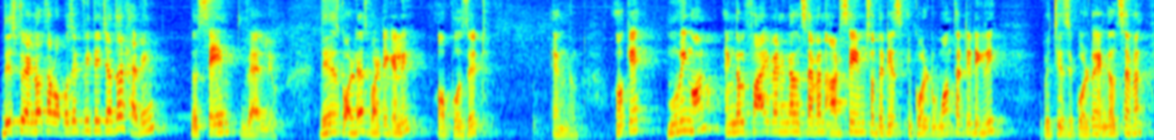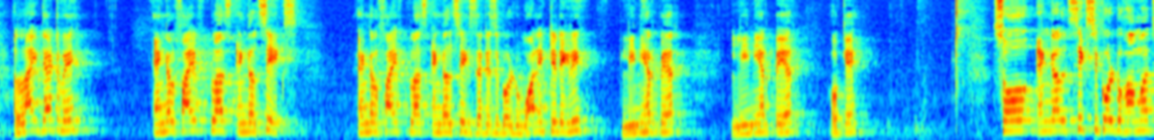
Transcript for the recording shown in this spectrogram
These two angles are opposite with each other having the same value. This is called as vertically opposite angle. Okay moving on angle 5 and angle 7 are same so that is equal to 130 degree which is equal to angle 7 like that way. Angle 5 plus angle 6 angle 5 plus angle 6 that is equal to 180 degree. Linear pair linear pair okay. So angle 6 equal to how much?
